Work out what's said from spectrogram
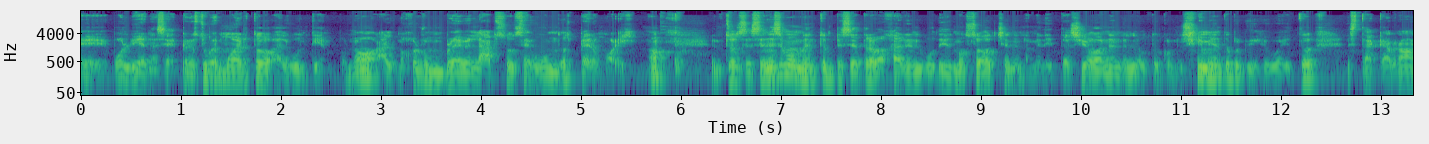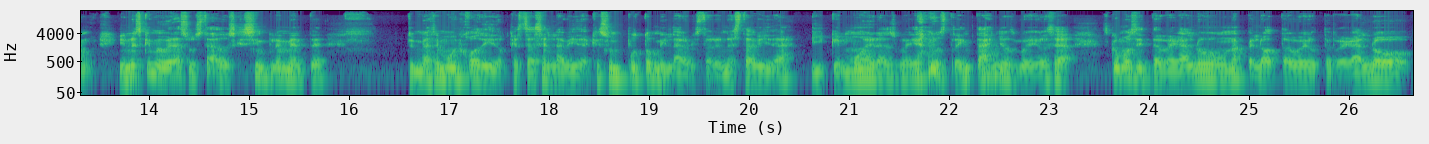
eh, volví a nacer, pero estuve muerto algún tiempo, ¿no? A lo mejor fue un breve lapso, segundos, pero morí, ¿no? Entonces, en ese momento empecé a trabajar en el budismo Sochen, en la meditación, en el autoconocimiento, porque dije, güey, esto está cabrón. Y no es que me hubiera asustado, es que simplemente me hace muy jodido que estás en la vida, que es un puto milagro estar en esta vida y que mueras, güey, a los 30 años, güey. O sea, es como si te regalo una pelota, güey, o te regalo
